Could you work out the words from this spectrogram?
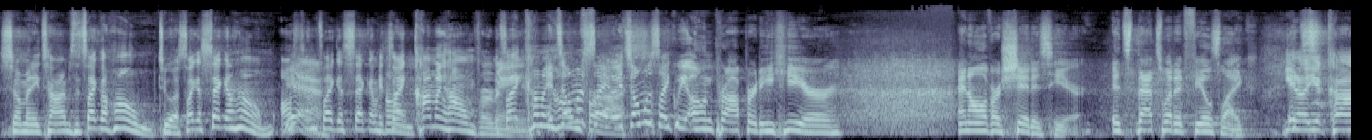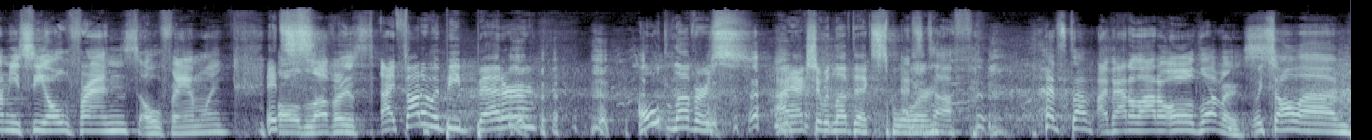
so many times. It's like a home to us, like a second home. Austin's Yeah. like a second It's home. like coming home for me. it's like coming It's home almost for like us. it's almost like we own property here and all of our shit is here. It's that's what it feels like. You know, you come, you see old friends, old family, It's- old lovers. I thought it would be better. Old lovers, I actually would love to explore. That's tough. That's tough. I've had a lot of old lovers. We saw um,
